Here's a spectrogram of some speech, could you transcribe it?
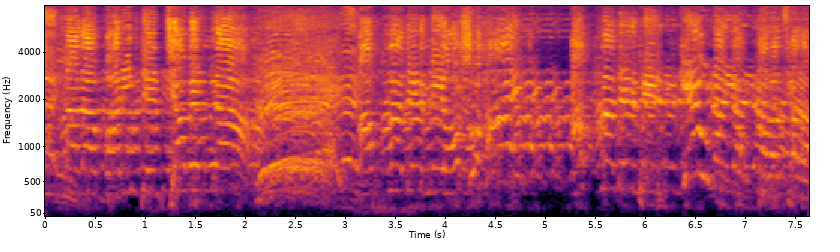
আপনারা বাড়িতে যাবেন না। আপনাদের মেয়ে অসহায়, আপনাদের মেয়ের কেউ নাই আপনারা ছাড়া।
